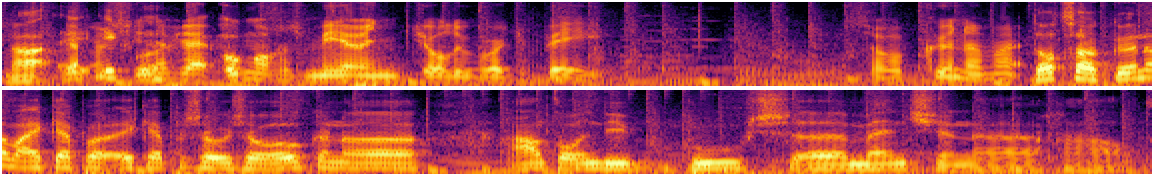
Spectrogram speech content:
Nou, Ja, ik, misschien ik, heb jij ook nog eens meer in Jolly Roger Bay. Zou kunnen, maar dat zou kunnen, maar ik heb er, ik heb er sowieso ook een eh, aantal in die Boos eh, Mansion eh, gehaald.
